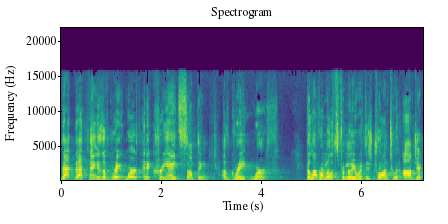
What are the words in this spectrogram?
that that thing is of great worth, and it creates something of great worth. The love we're most familiar with is drawn to an object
